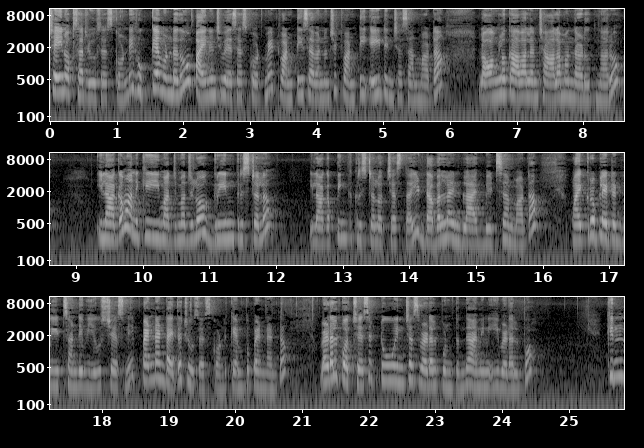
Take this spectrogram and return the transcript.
చైన్ ఒకసారి చూసేసుకోండి. హుక్ ఏం ఉండదు. పైనుంచి వేసేసుకోవటమే ట్వంటీ సెవెన్ నుంచి ట్వంటీ ఎయిట్ ఇంచెస్ అనమాట లాంగ్లో కావాలని చాలామంది అడుగుతున్నారు. ఇలాగ మనకి ఈ మధ్య మధ్యలో గ్రీన్ క్రిస్టల్ ఇలాగ పింక్ క్రిస్టల్ వచ్చేస్తాయి. డబల్ లైన్ బ్లాక్ బీట్స్ అనమాట మైక్రోప్లేటెడ్ బీట్స్ అండి ఇవి యూస్ చేసినాయి పెండెంట్ అయితే చూసేసుకోండి. కెంపు పెండెంట్ వెడల్పు వచ్చేసి టూ ఇంచెస్ వెడల్పు ఉంటుంది. ఐ మీన్ ఈ వెడల్పు. కింద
